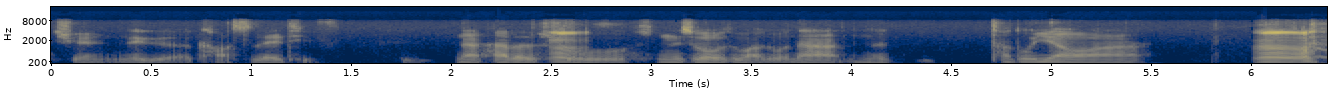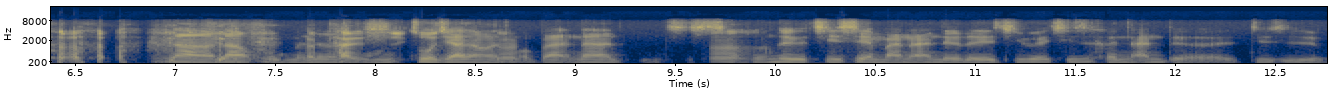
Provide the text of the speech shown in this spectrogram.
选那个考 Selective？那他的书、嗯、那时候是吧？说那那他都要啊，嗯，那那我们呢？我们做家长的怎么办？嗯、那说那个其实也蛮难得的一个机会，其实很难得，就是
